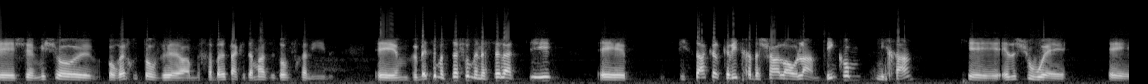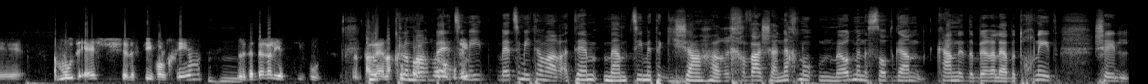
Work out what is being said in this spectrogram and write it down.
אה, שמי שעורך אותו ומחבר את ההקדמה זה דב חנין. ובעצם הספר מנסה להציג תפיסה כלכלית חדשה לעולם. במקום צמיחה, כאיזשהו עמוד אש שלפיו הולכים, לדבר על יציבות. כל כלומר, בעצם, אומרים- בעצם איתמר, אתם מאמצים את הגישה הרחבה שאנחנו מאוד מנסות גם כאן לדבר עליה בתוכנית, של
